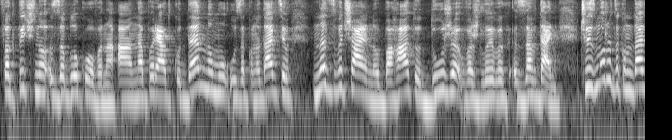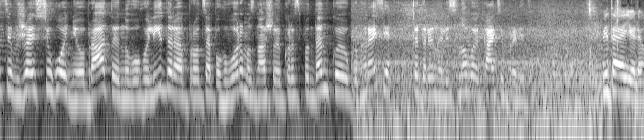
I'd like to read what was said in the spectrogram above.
фактично заблокована. А на порядку денному у законодавців надзвичайно багато дуже важливих завдань. Чи зможуть законодавці вже сьогодні обрати нового лідера? Про це поговоримо з нашою кореспонденткою у конгресі Катериною Лісуновою. Катю, привіт. Вітаю, Юлю.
